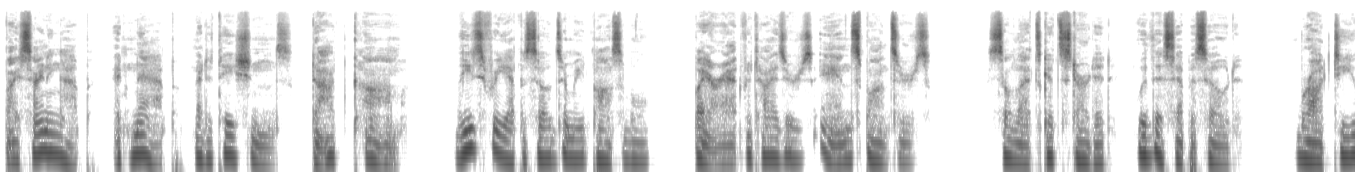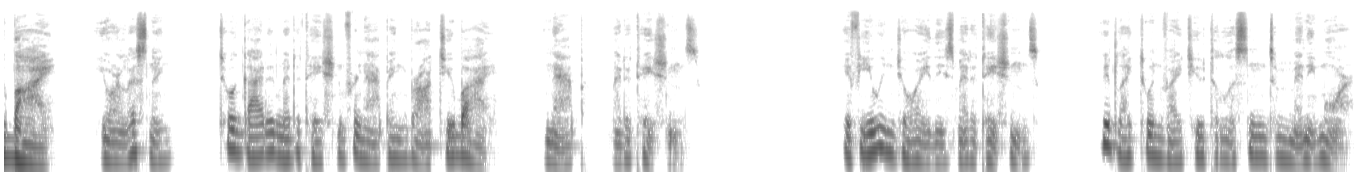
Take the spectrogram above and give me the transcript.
by signing up at napmeditations.com. These free episodes are made possible by our advertisers and sponsors. So let's get started with this episode, brought to you by. You're listening to a guided meditation for napping brought to you by Nap Meditations. If you enjoy these meditations, we'd like to invite you to listen to many more.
